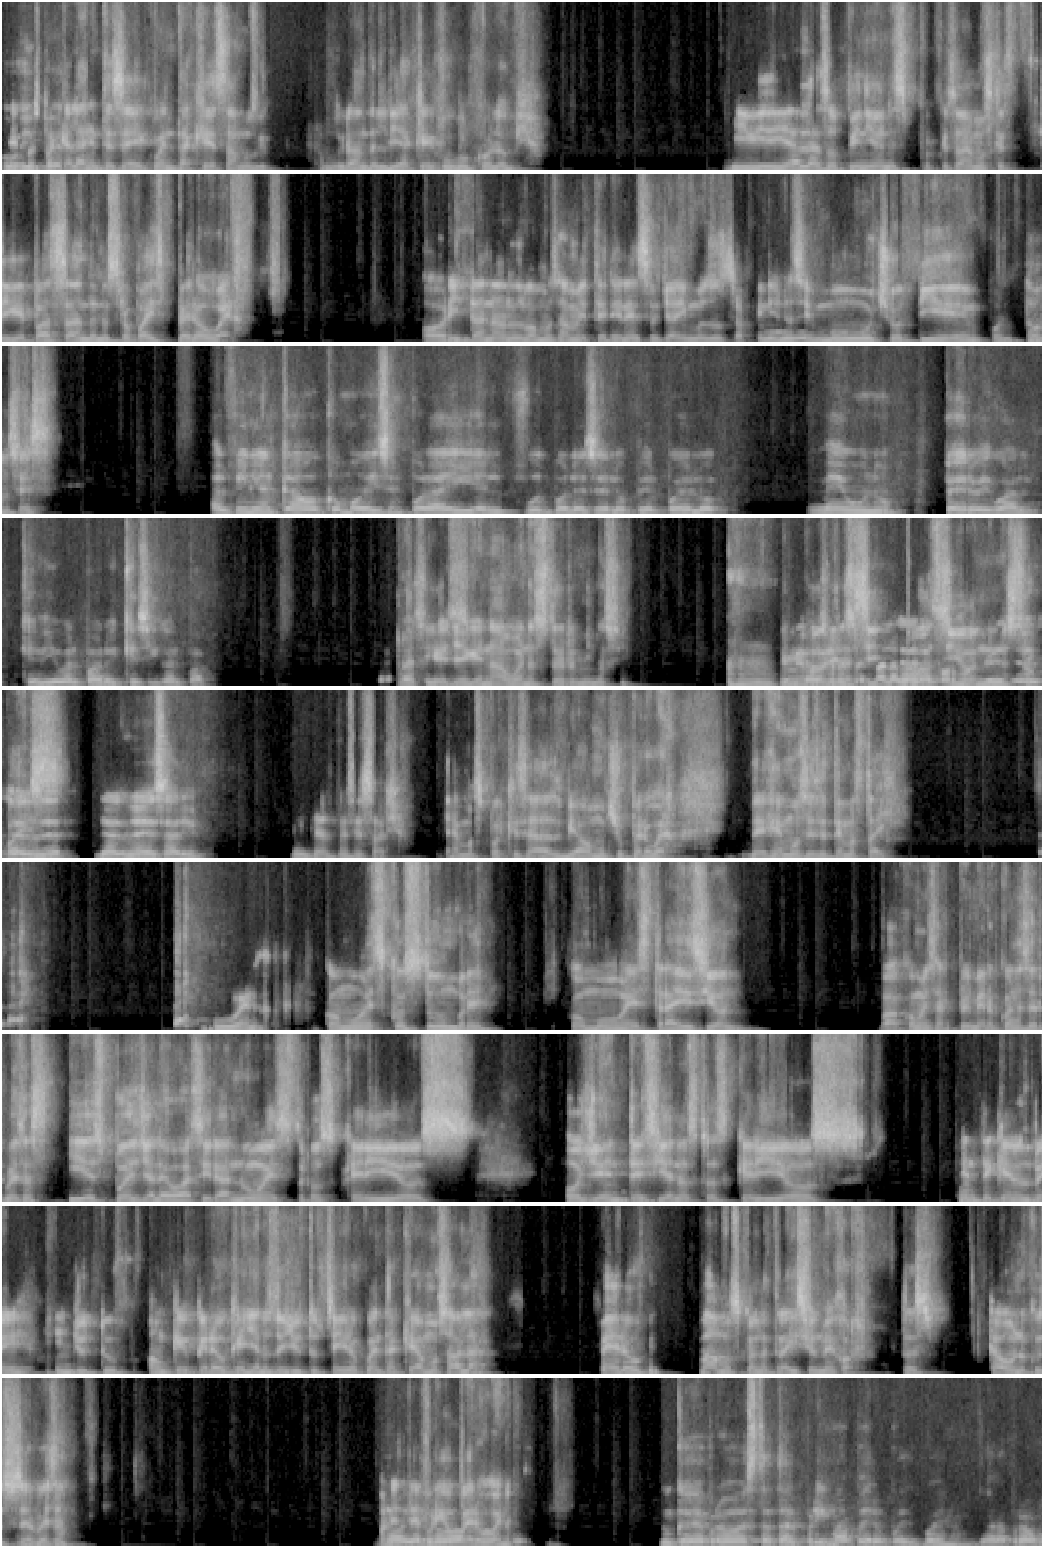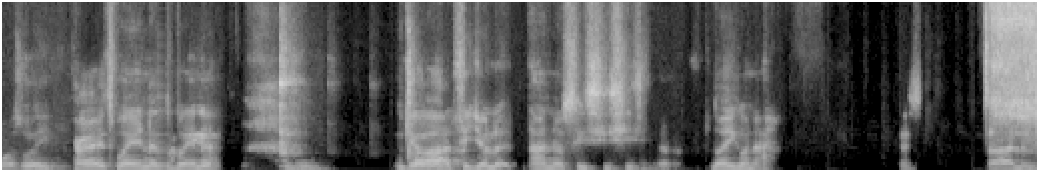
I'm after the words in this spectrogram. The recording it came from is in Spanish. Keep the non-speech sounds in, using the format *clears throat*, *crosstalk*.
Eh, Uy, pues para que la gente se dé cuenta que estamos durante el día que jugó Colombia. Divididas las opiniones, porque sabemos que sigue pasando en nuestro país, pero bueno, ahorita no nos vamos a meter en eso, ya dimos nuestra opinión hace mucho tiempo, entonces, Al fin y al cabo, como dicen por ahí, el fútbol es el opio del pueblo. Me uno, pero igual, que viva el paro y que siga el paro. Así que es. lleguen a buenos términos, sí. *clears throat* Que mejore la situación. en nuestro país. Ya es necesario. Ya es necesario. Además, porque se ha desviado mucho, pero bueno, dejemos ese tema hasta ahí. Bueno, como es costumbre, como es tradición, voy a comenzar primero con las cervezas y después ya le voy a decir a nuestros queridos oyentes y a nuestros queridos gente que nos ve en YouTube, aunque creo que ya los de YouTube se dieron cuenta que vamos a hablar, pero vamos con la tradición mejor. Entonces, cada uno con su cerveza. Con No este frío, probado- pero bueno. Nunca había probado esta tal prima, pero pues bueno, ya la probamos hoy. Ah, Es buena, es buena. ¿Qué va? Si yo lo... Ah, no, sí, sí, sí. No, no digo nada. Salud.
